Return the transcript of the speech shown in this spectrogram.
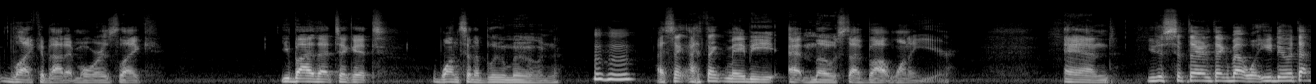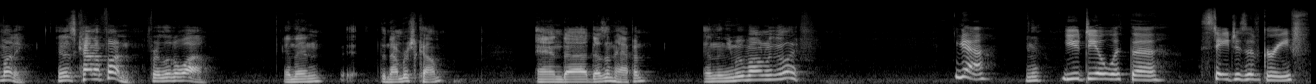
like about it more is like you buy that ticket once in a blue moon. Mm-hmm. I think I think maybe at most I've bought one a year, and you just sit there and think about what you do with that money, and it's kind of fun for a little while, and then the numbers come, and uh, it doesn't happen, and then you move on with your life. Yeah. Yeah. You deal with the stages of grief,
